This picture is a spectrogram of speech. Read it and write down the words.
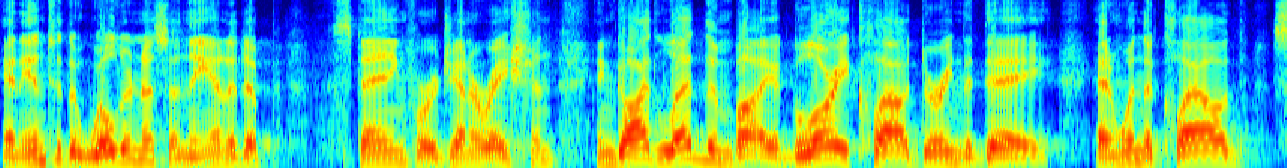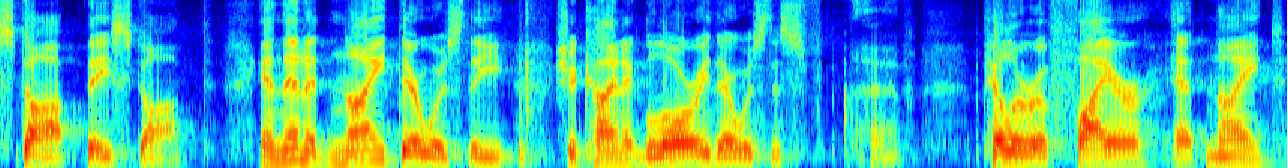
and into the wilderness, and they ended up staying for a generation. And God led them by a glory cloud during the day. And when the cloud stopped, they stopped. And then at night, there was the Shekinah glory. There was this uh, pillar of fire at night,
